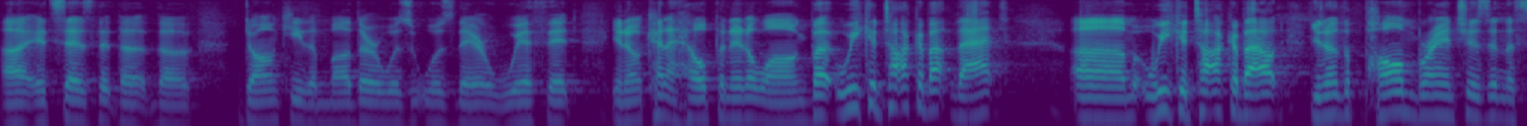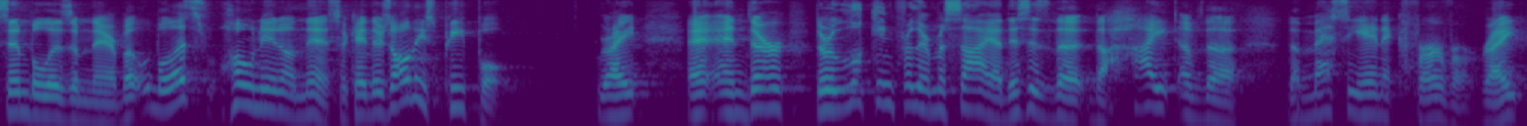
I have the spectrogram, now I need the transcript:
Uh, it says that the, the donkey, the mother, was, was there with it, you know, kind of helping it along. But we could talk about that. Um, we could talk about, you know, the palm branches and the symbolism there. But well, let's hone in on this, okay? There's all these people right? And, and, they're, they're looking for their Messiah. This is the, the height of the, the messianic fervor, right?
